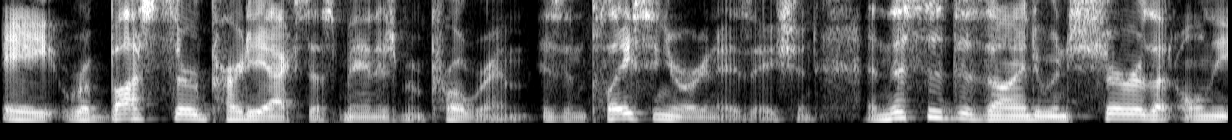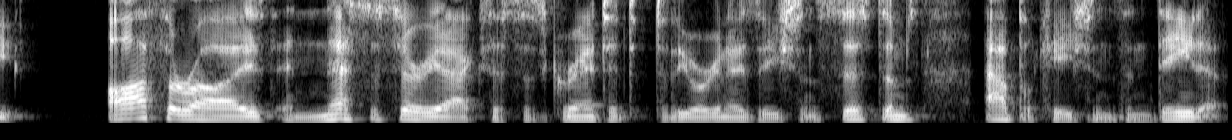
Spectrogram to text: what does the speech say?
a robust third party access management program is in place in your organization. And this is designed to ensure that only authorized and necessary access is granted to the organization's systems, applications, and data.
